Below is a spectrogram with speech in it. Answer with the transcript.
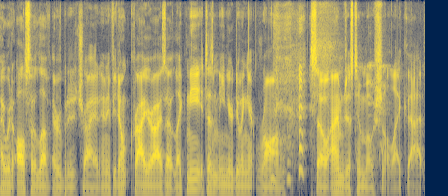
I would also love everybody to try it. And if you don't cry your eyes out like me, it doesn't mean you're doing it wrong. so I'm just emotional like that.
